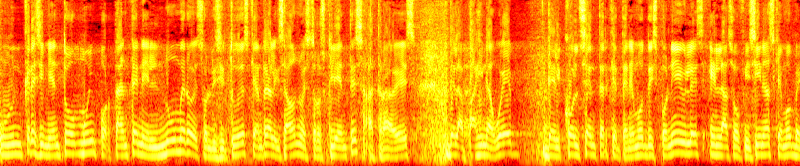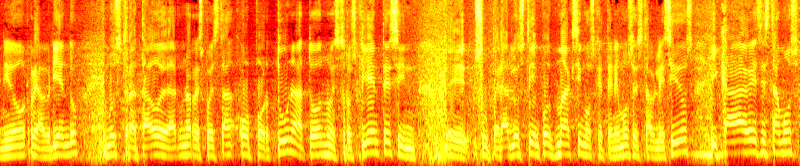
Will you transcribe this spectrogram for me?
un crecimiento muy importante en el número de solicitudes que han realizado nuestros clientes a través de la página web, del call center que tenemos disponibles, en las oficinas que hemos venido reabriendo. Hemos tratado de dar una respuesta oportuna a todos nuestros clientes sin eh, superar los tiempos máximos que tenemos establecidos y cada vez estamos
